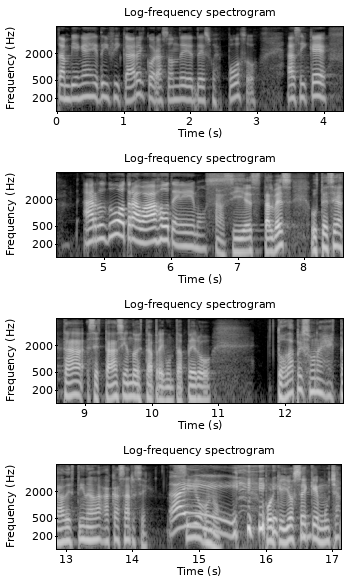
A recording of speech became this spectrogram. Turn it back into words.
También es edificar el corazón de, de su esposo. Así que arduo trabajo tenemos. Así es. Tal vez usted se está, se está haciendo esta pregunta, pero ¿toda persona está destinada a casarse? ¿Sí o no? Porque yo sé que muchas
